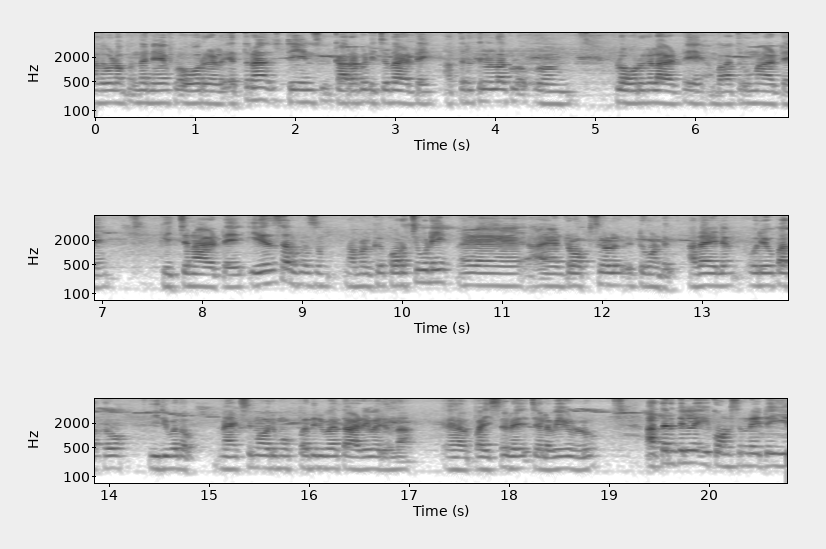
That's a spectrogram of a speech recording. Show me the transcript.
അതോടൊപ്പം തന്നെ ഫ്ലോറുകൾ എത്ര സ്റ്റെയിൻസ് കറ പിടിച്ചതാകട്ടെ അത്തരത്തിലുള്ള ഫ്ലോറുകളാകട്ടെ ബാത്റൂം ആകട്ടെ കിച്ചൺ ആകട്ടെ ഏത് സർഫസും നമ്മൾക്ക് കുറച്ചുകൂടി ഡ്രോപ്സുകൾ ഇട്ടുകൊണ്ട് അതായാലും ഒരു പത്തോ ഇരുപതോ മാക്സിമം ഒരു മുപ്പത് രൂപ താഴെ വരുന്ന പൈസയുടെ ചിലവേ ഉള്ളൂ. അത്തരത്തിൽ ഈ കോൺസെൻട്രേറ്റ് ഈ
